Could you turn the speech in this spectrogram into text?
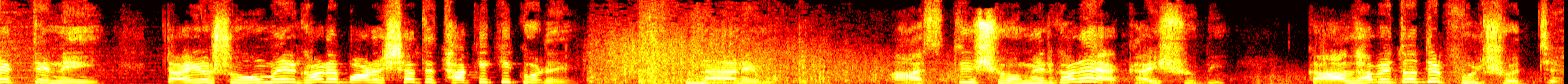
দেখতে নেই। তাই ও সোহমের ঘরে বরের সাথে থাকে কি করে? না রে মা, আজ তুই সোহমের ঘরে একাই শুবি। কাল হবে তোদের ফুলসজ্জা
